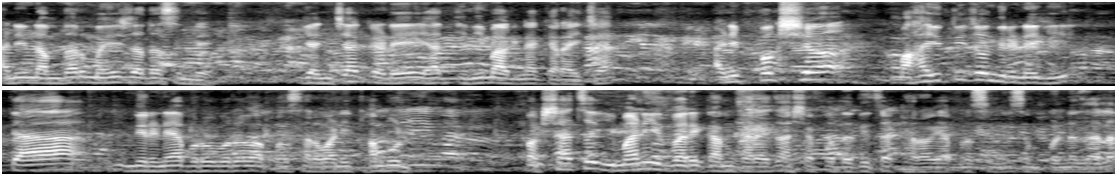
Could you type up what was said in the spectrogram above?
आणि नामदार महेश दादा शिंदे यांच्याकडे ह्या तिन्ही मागण्या करायच्या. आणि पक्ष महायुती जो निर्णय घेईल त्या निर्णयाबरोबर आपण सर्वांनी थांबून पक्षाचं इमानीद्वारे काम करायचं अशा पद्धतीचा ठराव या प्रसंगी संपन्न झाला.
